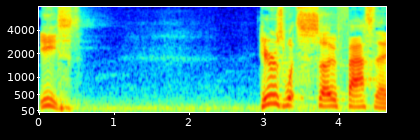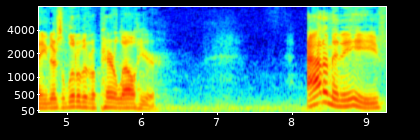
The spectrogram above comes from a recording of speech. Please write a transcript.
East. Here's what's so fascinating there's a little bit of a parallel here. Adam and Eve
